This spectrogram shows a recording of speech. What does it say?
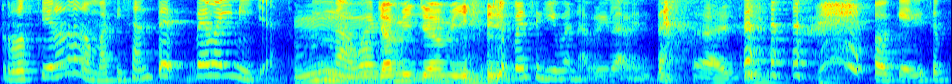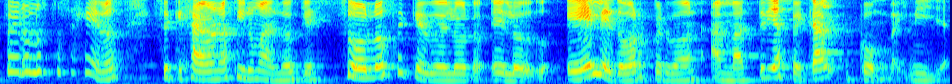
rociaron aromatizante de vainilla. Mm, no, bueno. yummy, yummy. Yo pensé que iban a abrir la ventana. Ay, sí. Ok, dice, pero los pasajeros se quejaron afirmando que solo se quedó el, oro- el, odo- el hedor perdón, a materia fecal con vainilla.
